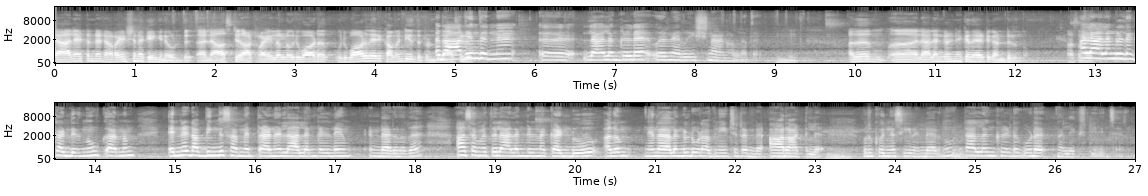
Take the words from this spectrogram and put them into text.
ലാലേട്ടന്റെ നറേഷനൊക്കെ ഇങ്ങനെ ഉണ്ട്. ലാസ്റ്റ് ആ ട്രെയിലറിൽ ഒരുപാട് ഒരുപാട് പേര് കമന്റ് ചെയ്തിട്ടുണ്ട്. ആദ്യം തന്നെ ലാലങ്കളുടെ ഒരു നറേഷനാണുള്ളത്. അത് ലാലങ്കളിനെയൊക്കെ നേരിട്ട് കണ്ടിരുന്നു? ആ ലാലങ്കളുടെ കണ്ടിരുന്നു. കാരണം എന്നെ ഡബിങ് സമയത്താണ് ലാലങ്കളുടെയും ഉണ്ടായിരുന്നത്. ആ സമയത്ത് ലാലങ്കളിനെ കണ്ടു. അതും ഞാൻ ലാലങ്കളുടെ കൂടെ അഭിനയിച്ചിട്ടുണ്ട് ആറാട്ടിൽ. ഒരു കുഞ്ഞു സീൻ ഉണ്ടായിരുന്നു. ലാലങ്കളുടെ കൂടെ നല്ല എക്സ്പീരിയൻസ് ആയിരുന്നു.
